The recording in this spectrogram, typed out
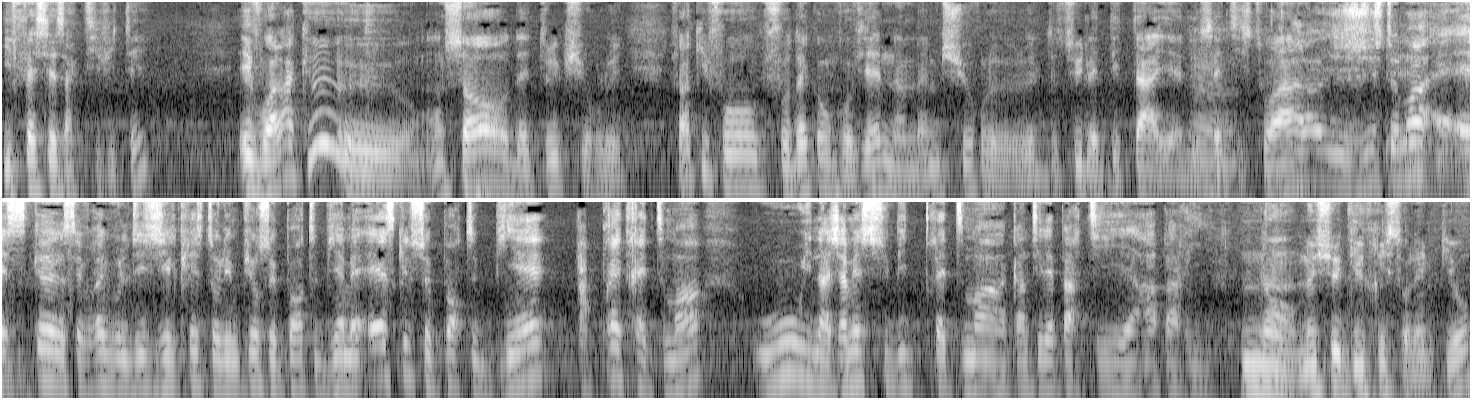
il fait ses activités. Et voilà que euh, on sort des trucs sur lui. Je crois qu'il faut, faudrait qu'on revienne même sur le, dessus les détails hein, de hmm. cette histoire. Alors justement, est-ce que c'est vrai, vous le dites, Gilles Christ Olympio se porte bien, mais est-ce qu'il se porte bien après traitement ou il n'a jamais subi de traitement quand il est parti à Paris? Non, Monsieur Gilles Christ Olympio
